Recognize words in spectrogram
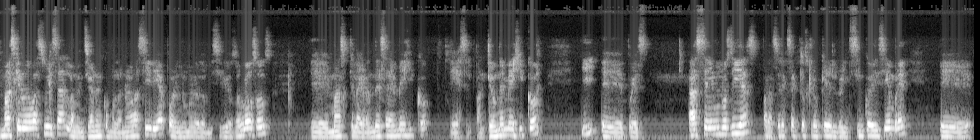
más que Nueva Suiza lo mencionan como la Nueva Siria por el número de homicidios dolosos, eh, más que la grandeza de México, es el Panteón de México, y eh, pues hace unos días, para ser exactos creo que el 25 de diciembre, eh,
